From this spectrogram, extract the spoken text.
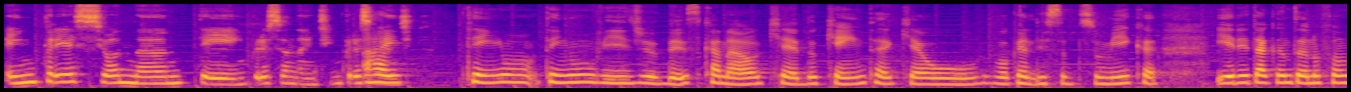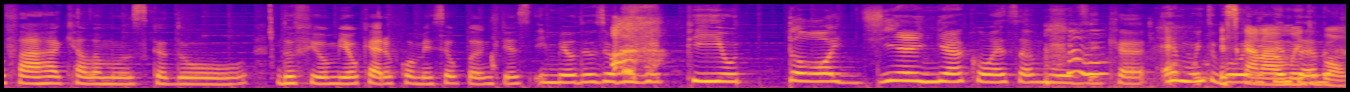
é impressionante, impressionante, impressionante. Tem um, tem um vídeo desse canal que é do Kenta, que é o vocalista do Sumika, e ele tá cantando fanfarra, aquela música do, do filme Eu Quero Comer Seu Pâncreas. E meu Deus, eu me arrepio todinha com essa música. É muito bom. Esse ele canal é muito bom.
